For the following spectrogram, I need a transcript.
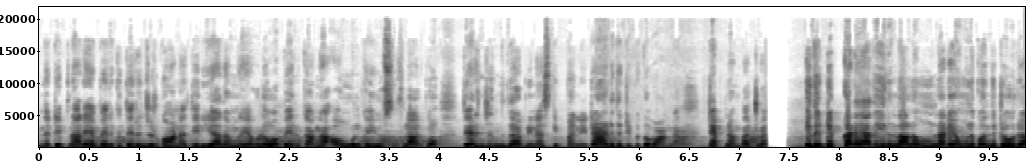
இந்த டிப் நிறைய பேருக்கு தெரிஞ்சிருக்கும். ஆனால் தெரியாதவங்க எவ்வளவோ பேர் இருக்காங்க. அவங்களுக்கு யூஸ்ஃபுல்லாக இருக்கும். தெரிஞ்சிருந்தது அப்படின்னா ஸ்கிப் பண்ணிவிட்டு அடுத்த டிப்புக்கு வாங்க. டிப் நம்பர் டுவெல் இது டிப் கிடையாது. இருந்தாலும் முன்னாடியே உங்களுக்கு வந்துட்டு ஒரு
